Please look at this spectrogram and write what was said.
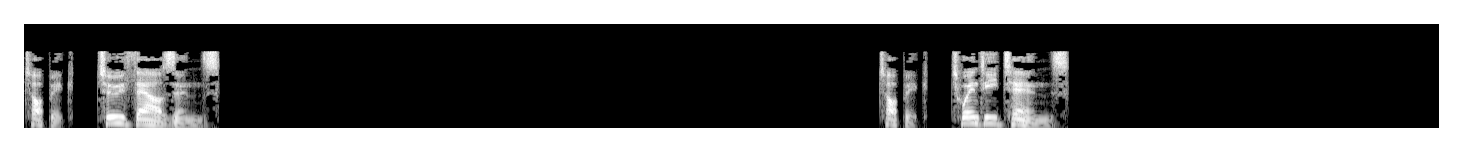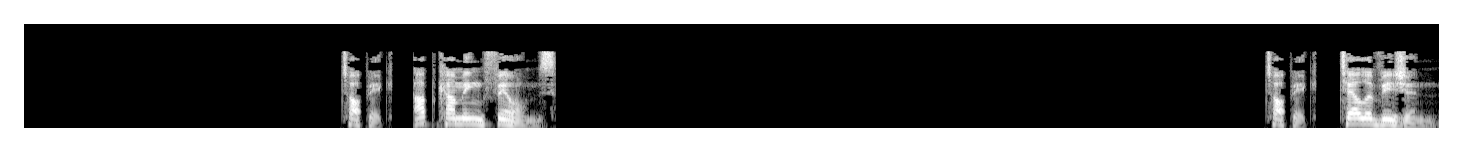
Topic 2000s. Topic 2010s. Topic Upcoming films Television.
